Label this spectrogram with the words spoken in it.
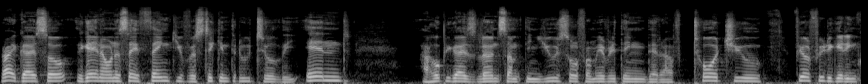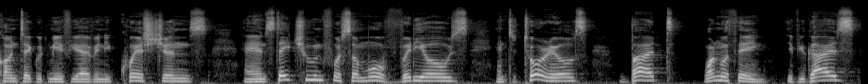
Right guys, so again I want to say thank you for sticking through till the end. I hope you guys learned something useful from everything that I've taught you. Feel free to get in contact with me if you have any questions and stay tuned for some more videos and tutorials. But one more thing, if you guys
